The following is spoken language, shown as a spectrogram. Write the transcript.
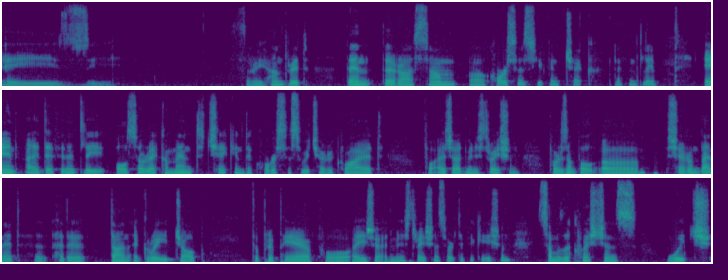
AZ 300 then there are some uh, courses you can check definitely. And I definitely also recommend checking the courses which are required for Azure administration. For example uh, Sharon Bennett had a, done a great job to prepare for Azure administration certification. Some of the questions which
